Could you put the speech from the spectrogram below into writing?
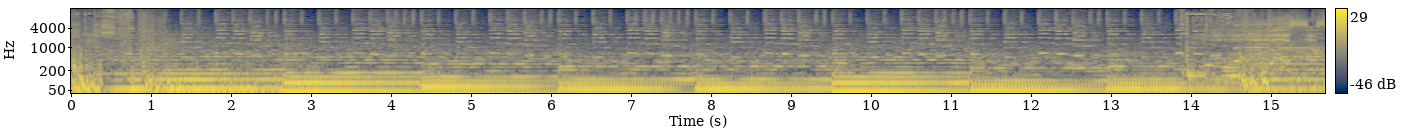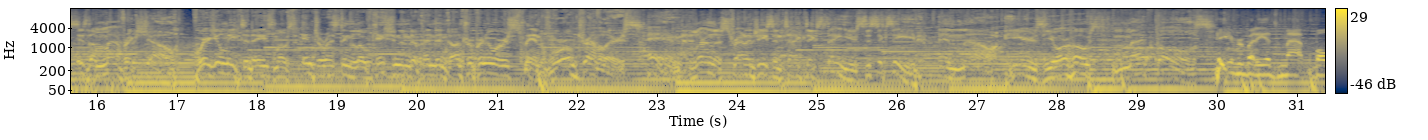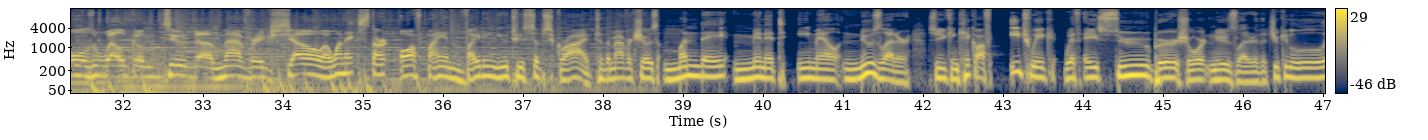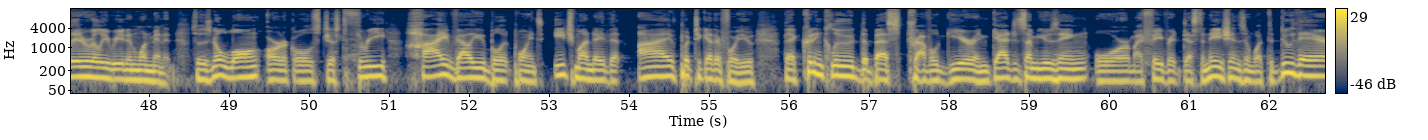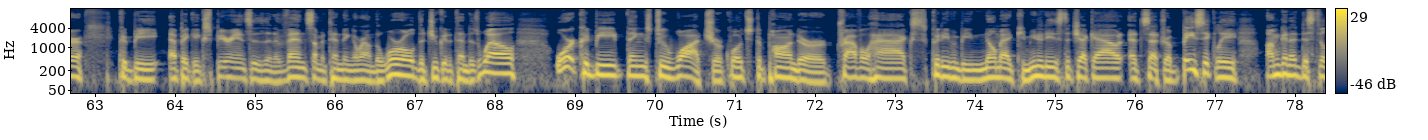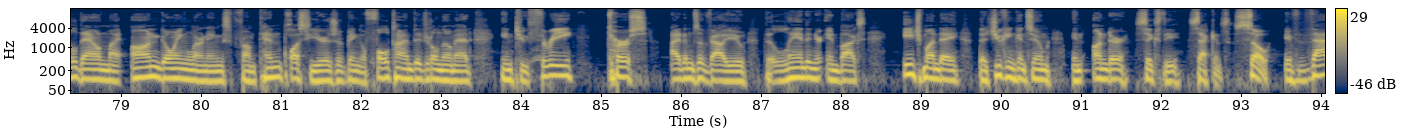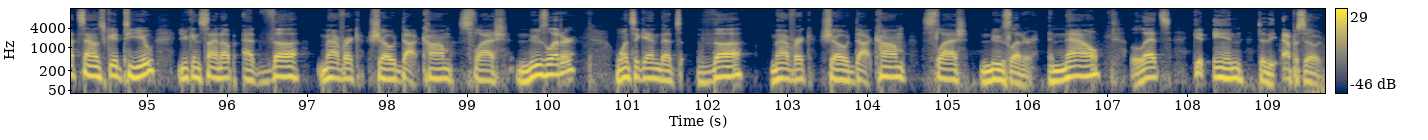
Meet today's most interesting location independent entrepreneurs and world travelers and learn the strategies and tactics they use to succeed. And now, here's your host, Matt Bowles. Hey, everybody, it's Matt Bowles. Welcome to the Maverick Show. I want to start off by inviting you to subscribe to the Maverick Show's Monday Minute email newsletter so you can kick off each week with a super short newsletter that you can literally read in one minute. So there's no long articles, just three high value bullet points each Monday that I've put together for you that could include the best travel gear and gadgets I'm using, or my favorite destinations and what to do there. Could be epic experiences and events I'm attending around the world that you could attend as well or it could be things to watch or quotes to ponder or travel hacks could even be nomad communities to check out etc basically i'm going to distill down my ongoing learnings from 10 plus years of being a full-time digital nomad into three terse items of value that land in your inbox each Monday that you can consume in under 60 seconds. So, if that sounds good to you, you can sign up at the maverickshow.com slash newsletter. Once again, that's the maverickshow.com slash newsletter. And now let's get into the episode.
